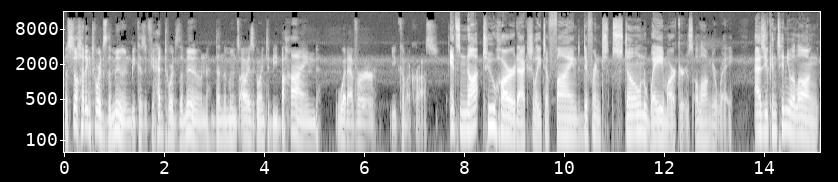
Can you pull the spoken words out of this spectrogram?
but still heading towards the moon because if you head towards the moon, then the moon's always going to be behind whatever you come across. It's not too hard actually to find different stone way markers along your way. As you continue along,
